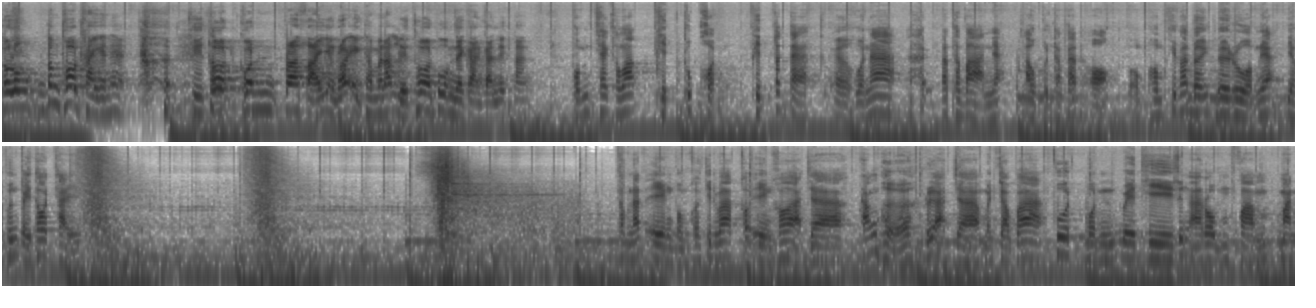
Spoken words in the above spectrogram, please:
ตกลงต้องโทษใครกันแน่คือต้โทองษคนปราศัยอย่างร้อยเอกธรรมนัฐหรือโทษผู้อำนวยการการเลือกตั้ง ผมใช้คำว่าผิดทุกคน ผิดตั้งแต่เอ่อหัวหน้า รัฐบาลเนี่ยเอาคุณธรรมนัฐออกผมผมคิดว่าโดยโดยรวมเนี่ยอย่าเพิ่งไปโทษใคร ธรรมนัฐเองผมก็คิดว่าเขาเองเขาอาจจะพลั้งเผลอหรืออาจจะเหมือนกับว่าพูดบนเวที ซึ่งอารมณ์ความมัน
